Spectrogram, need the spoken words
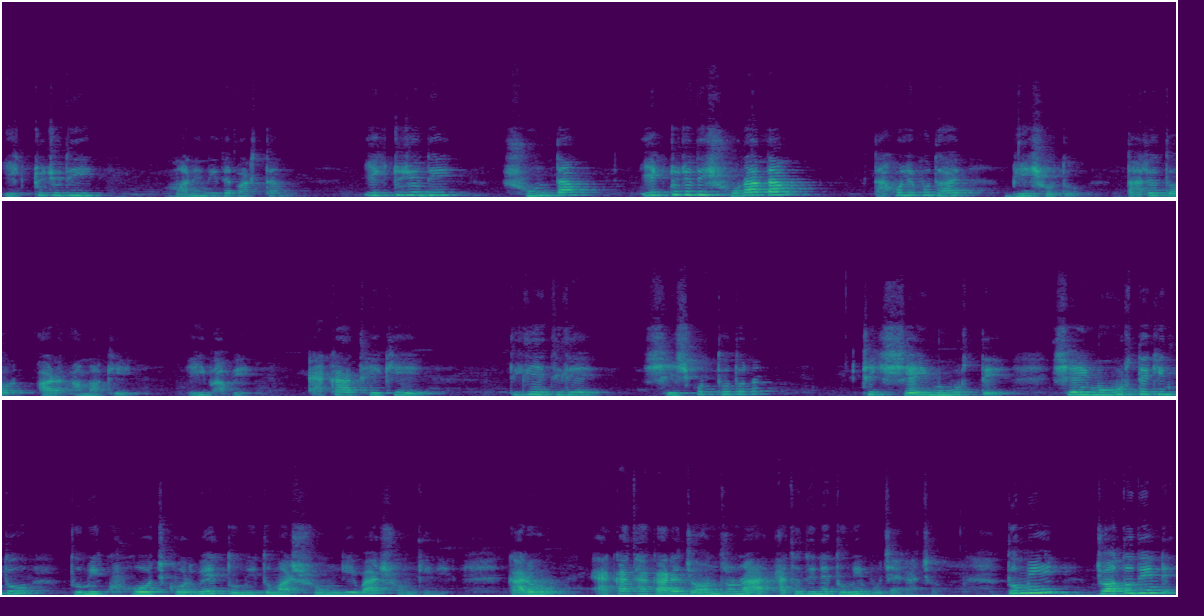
একটু যদি মানে নিতে পারতাম, একটু যদি শুনতাম, একটু যদি শোনাতাম, তাহলে বোধ হয় বেশ হতো। তাহলে তো আর আমাকে এইভাবে একা থেকে তিলে তিলে শেষ করতে হতো না। ঠিক সেই মুহূর্তে সেই মুহূর্তে কিন্তু তুমি খোঁজ করবে তুমি তোমার সঙ্গী বা সঙ্গিনীর। কারণ একা থাকার যন্ত্রণা এতদিনে তুমি বুঝে গেছো। তুমি যতদিন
